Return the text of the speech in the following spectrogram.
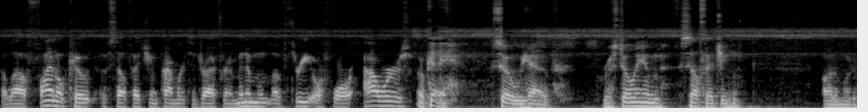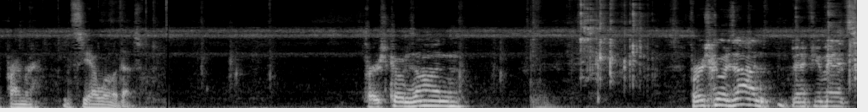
Allow final coat of self-etching primer to dry for a minimum of three or four hours. Okay, so we have Rust-Oleum self-etching automotive primer. Let's see how well it does. First coat is on. First coat is on. Been a few minutes.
